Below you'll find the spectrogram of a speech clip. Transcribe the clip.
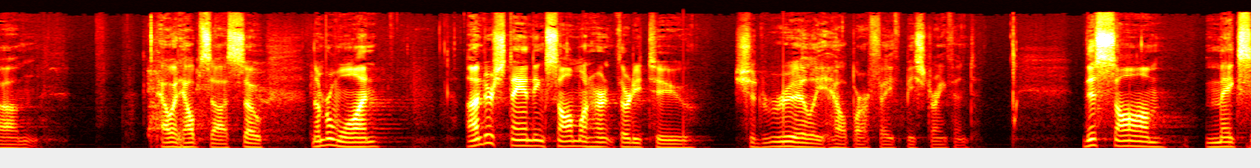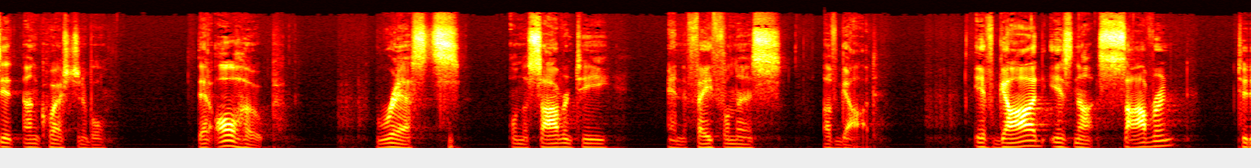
um, how it helps us. So, number one, understanding Psalm 132 should really help our faith be strengthened. This psalm makes it unquestionable that all hope rests on the sovereignty and the faithfulness of God. If God is not sovereign to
